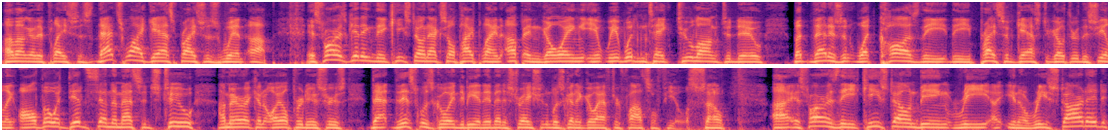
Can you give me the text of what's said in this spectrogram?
among other places. That's why gas prices went up. As far as getting the Keystone XL pipeline up and going, it, it wouldn't take too long to do, but that isn't what caused the, the price of gas to go through the ceiling. Although it did send a message to American oil producers that this was going to be an administration that was going to go after fossil fuels. So, uh, as far as the Keystone being re, uh, you know, restarted,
